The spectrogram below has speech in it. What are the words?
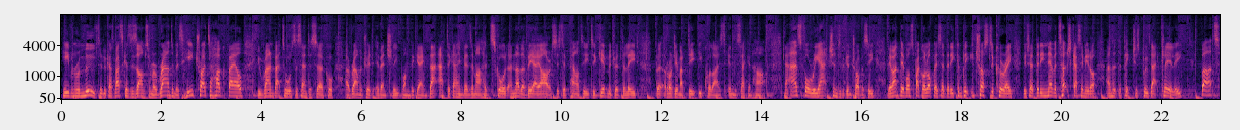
He even removed Lucas Vazquez's arms from around him as he tried to hug Bale, He ran back towards the centre circle. Uh, Real Madrid eventually won the game. That after Karim Benzema had scored another VAR assisted penalty to give Madrid the lead, but Roger Marti equalised in the second half. Now, as for reaction to the controversy, Levante boss Paco Lopez said that he completely trusts Doucouré, who said that he never touched Casemiro and that the pictures prove that clearly. But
